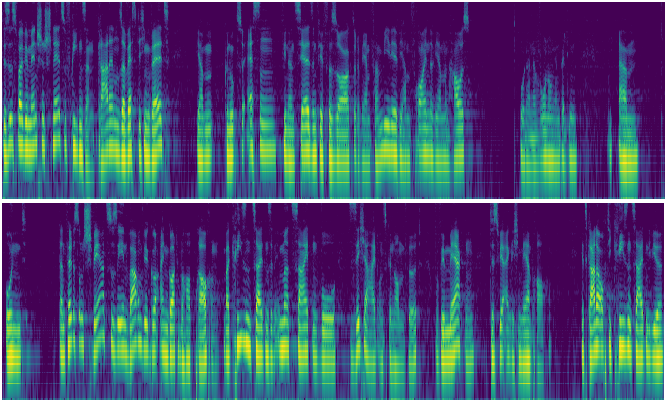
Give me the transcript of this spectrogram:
das ist, weil wir Menschen schnell zufrieden sind, gerade in unserer westlichen Welt. Wir haben genug zu essen, finanziell sind wir versorgt oder wir haben Familie, wir haben Freunde, wir haben ein Haus oder eine Wohnung in Berlin. Ähm, und dann fällt es uns schwer zu sehen, warum wir einen Gott überhaupt brauchen. Weil Krisenzeiten sind immer Zeiten, wo Sicherheit uns genommen wird, wo wir merken, dass wir eigentlich mehr brauchen. Jetzt gerade auch die Krisenzeiten, die wir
